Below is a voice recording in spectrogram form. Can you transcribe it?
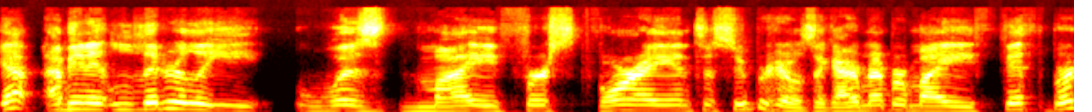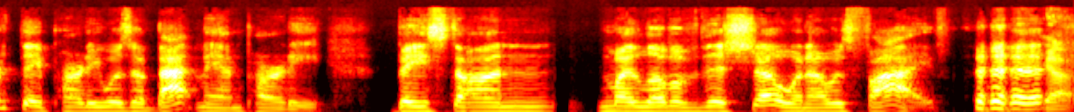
Yeah, I mean, it literally was my first foray into superheroes. Like, I remember my fifth birthday party was a Batman party based on my love of this show when I was five. Yeah.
